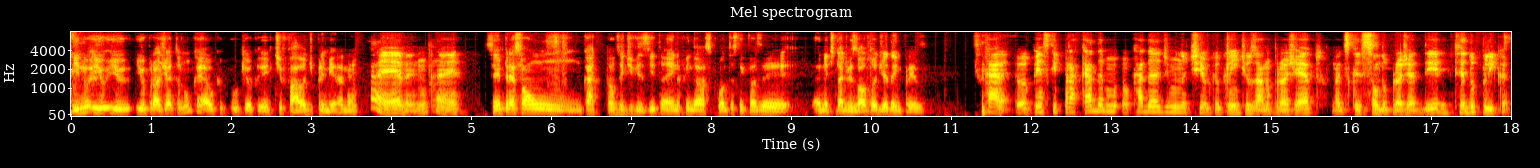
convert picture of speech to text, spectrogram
E, no- e o- e e o projeto nunca é o que, o que o cliente te fala de primeira, né? Ah, é, velho, nunca é. Sempre é só um cartãozinho de visita e no fim das contas tem que fazer a identidade visual todo dia da empresa. Cara, eu penso que para cada, cada diminutivo que o cliente usar no projeto, na descrição do projeto dele, você duplica.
